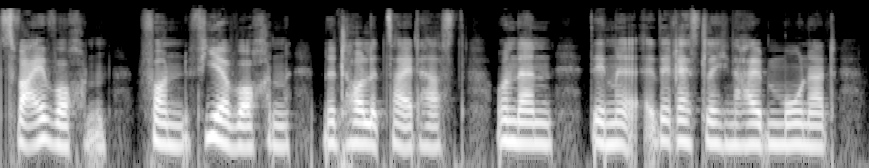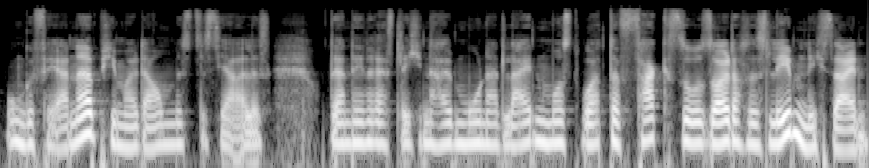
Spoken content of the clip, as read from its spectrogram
zwei Wochen von vier Wochen eine tolle Zeit hast und dann den, den restlichen halben Monat ungefähr, ne? Pi mal Daumen ist das ja alles. Und dann den restlichen halben Monat leiden musst. What the fuck? So soll doch das Leben nicht sein.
